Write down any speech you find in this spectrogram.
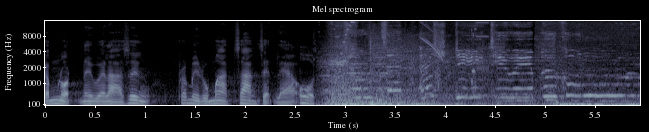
กำหนดในเวลาซึ่งพระเมรุมาตรสร้างเสร็จแล้วโอ้ทำจาก HD TV เพื่อคุณ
